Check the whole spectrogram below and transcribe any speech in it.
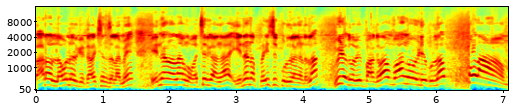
வேற லெவலில் இருக்க கலெக்ஷன்ஸ் எல்லாமே என்னென்னலாம் அவங்க வச்சுருக்காங்க என்னென்ன ப்ரைஸுக்கு கொடுக்குறாங்கன்றதெல்லாம் வீடியோக்குள்ளே போய் பார்க்கலாம். வாங்க வீடியோக்குள்ளே போகலாம்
